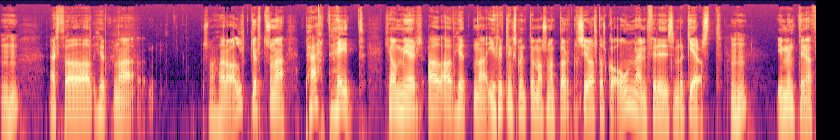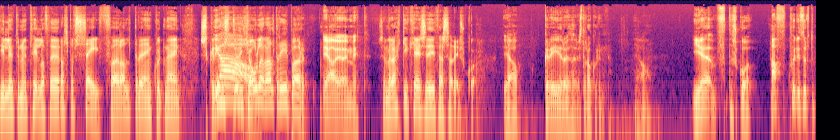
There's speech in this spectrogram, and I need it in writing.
mm -hmm. er það að hérna svona, það er algjört svona pet hate hjá mér að, að hérna í hryllingsmyndum að svona börn séu alltaf sko ónæm fyrir því sem er að gerast. Mhm. í myndina því leitinu til að þau eru alltaf safe. Það er aldrei einhvern veginn skrýmstu Já. hjólar aldrei í börn. Já, já, einmitt. Sem er ekki keisið í þessari sko. Já, greiður auðvitað strákurinn. Já, ég, sko, af hverju þurftu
